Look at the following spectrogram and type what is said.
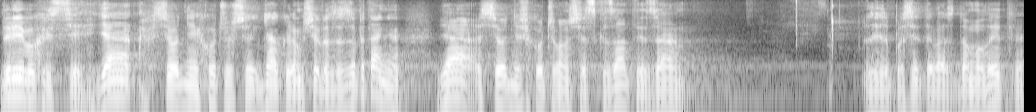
Дорогі во Христі, я сьогодні хочу ще дякую вам щиро за запитання. Я сьогодні ще хочу вам ще сказати за запросити вас до молитви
